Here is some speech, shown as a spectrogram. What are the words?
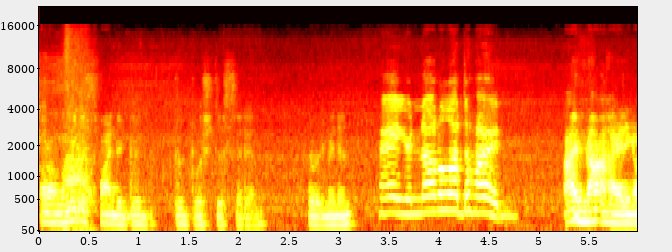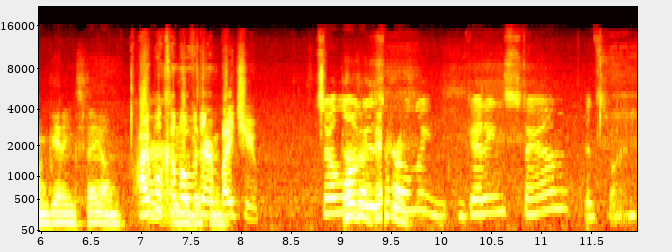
Hold on, let me just find a good, good bush to sit in for a minute. Hey, you're not allowed to hide. I'm not hiding. I'm getting stam. I will Alright, come there's a over there and bite you. So long a as you're only getting stam, it's fine.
